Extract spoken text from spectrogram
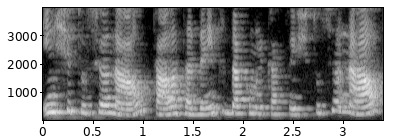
institucional, tá? Ela tá dentro da comunicação institucional,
